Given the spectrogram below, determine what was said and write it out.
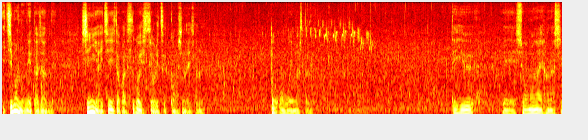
一番のネタじゃんね。深夜1時とかですごい視聴率いくかもしれないじゃんね。と思いましたね。っていう、えー、しょうもない話。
